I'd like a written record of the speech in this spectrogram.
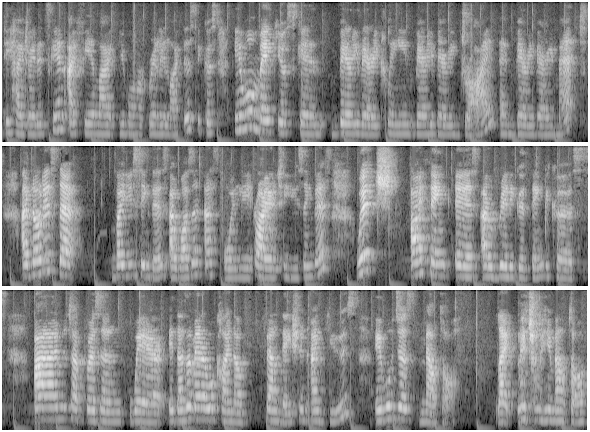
dehydrated skin, I feel like you won't really like this because it will make your skin very, very clean, very, very dry and very, very matte. I've noticed that by using this, I wasn't as oily prior to using this, which I think is a really good thing because I'm the type of person where it doesn't matter what kind of foundation I use, it will just melt off like literally melt off.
